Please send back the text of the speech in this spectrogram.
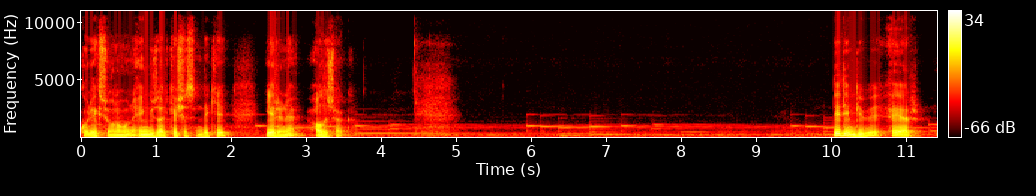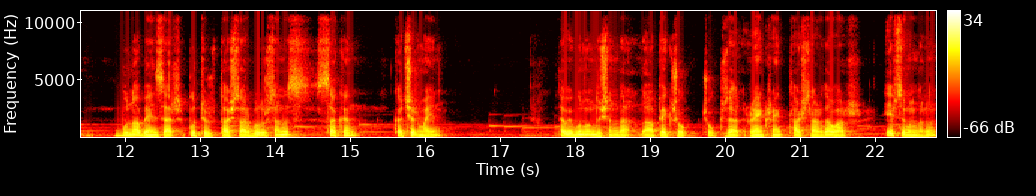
koleksiyonumun en güzel köşesindeki yerini alacak. Dediğim gibi eğer buna benzer bu tür taşlar bulursanız sakın kaçırmayın. Tabi bunun dışında daha pek çok çok güzel renk renk taşlar da var. Hepsi bunların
